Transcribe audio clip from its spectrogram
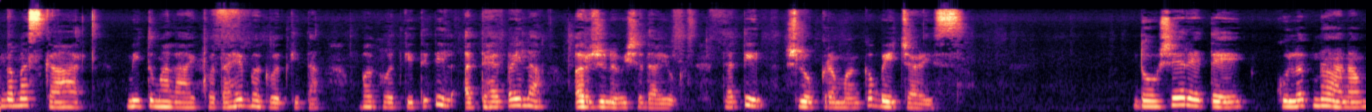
नमस्कार. मी तुम्हाला ऐकवत आहे भगवद्गीता. भगवद्गीतेतील अध्याय पहिला अर्जुन विषदायोग त्यातील श्लोक क्रमांक बेचाळीस. दोषे रेते कुलज्ञानाम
